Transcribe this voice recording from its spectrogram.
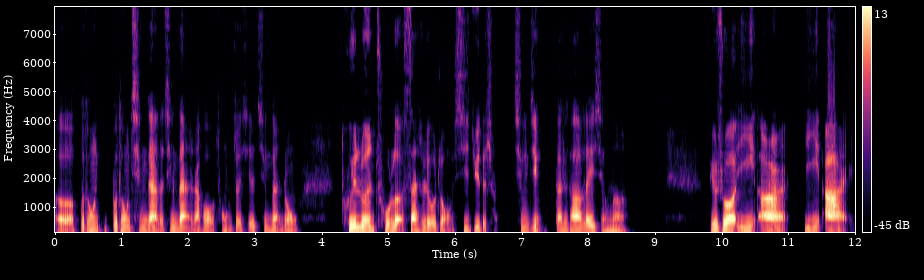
呃，不同不同情感的清单，然后从这些情感中推论出了三十六种戏剧的场情景。但是它的类型呢，比如说因爱因爱。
